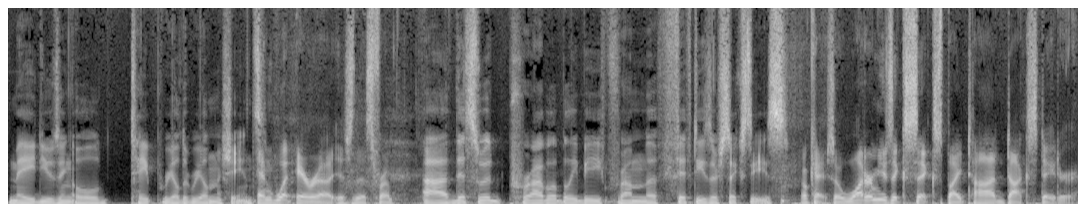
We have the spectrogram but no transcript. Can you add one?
made using old tape reel to reel machines. And what era is this from? Uh, this would probably be from the 50s or 60s. Okay, so Water Music 6 by Tod Dockstader.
